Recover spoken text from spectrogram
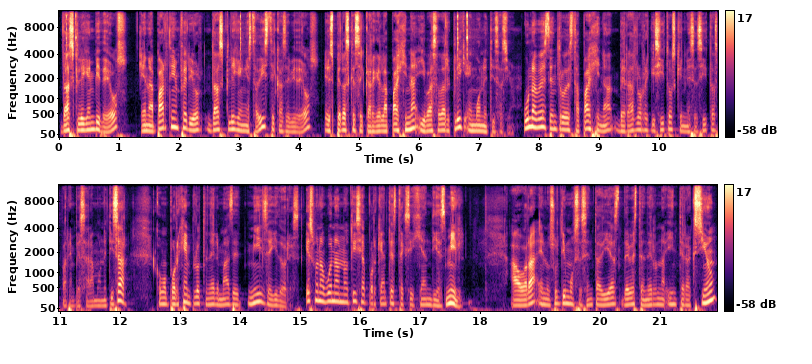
das clic en videos, en la parte inferior das clic en estadísticas de videos, esperas que se cargue la página y vas a dar clic en monetización. Una vez dentro de esta página verás los requisitos que necesitas para empezar a monetizar, como por ejemplo tener más de mil seguidores. Es una buena noticia porque antes te exigían 10.000. Ahora en los últimos 60 días debes tener una interacción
